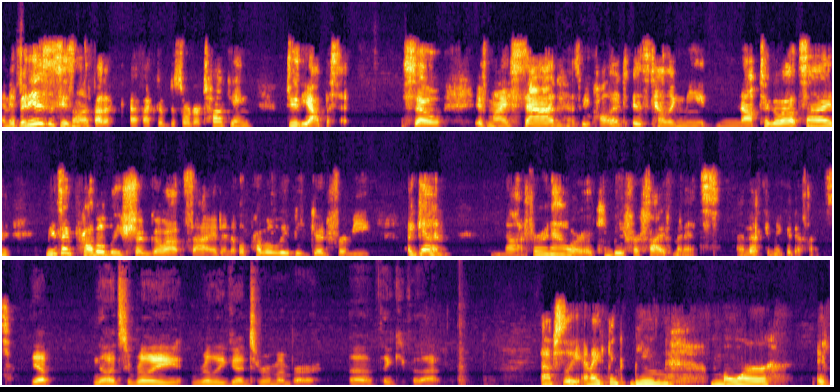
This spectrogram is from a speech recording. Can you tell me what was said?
And if it is a seasonal affective disorder talking, do the opposite. So if my SAD, as we call it, is telling me not to go outside, means I probably should go outside and it will probably be good for me. Again, not for an hour, it can be for five minutes, and that can make a difference. Yep. No, it's really, really good to remember. Uh, thank you for that. Absolutely. And I think being more if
